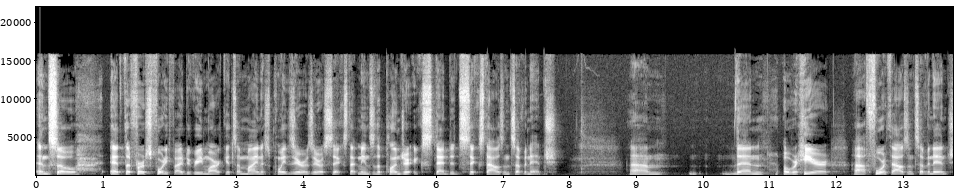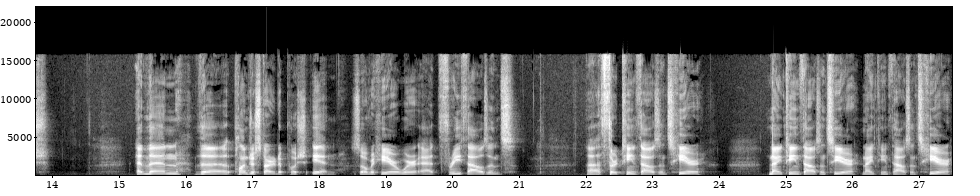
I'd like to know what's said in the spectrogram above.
And so at the first 45 degree mark, it's a minus 0.006. That means the plunger extended six thousandths of an inch. Um, then over here, uh, four thousandths of an inch. And then the plunger started to push in. So over here, we're at three thousandths, uh, 13 thousandths here, 19 thousandths here, 19 thousandths here,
